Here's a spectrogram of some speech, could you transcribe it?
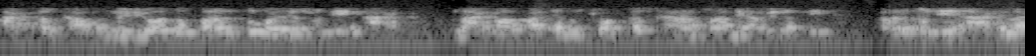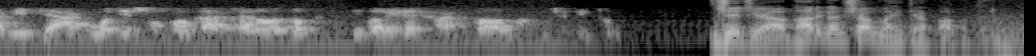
આગ પર કાબુ મેળવ્યો હતો. પરંતુ હજુ સુધી આગ લાગવા પાછળનું ચોક્કસ કારણ સામે આવ્યું નથી. પરંતુ જે આગ લાગી છે, આગમાં જે સૂકો કાચારો હતો, એ ભરીને ખાક કરવામાં આવ્યું છે. જે જે. આભાર, ઘનશ્યામ. માહિતી આપવા બદલ.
